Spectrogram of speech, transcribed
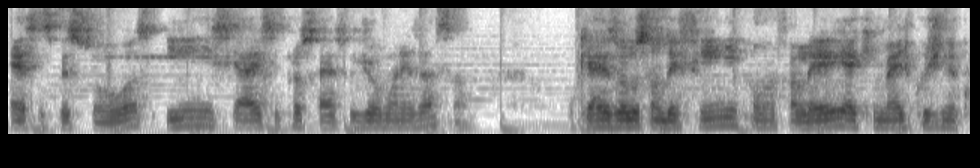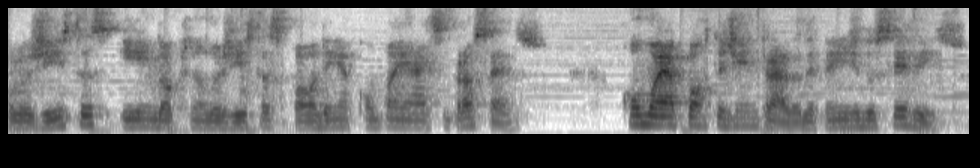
essas pessoas e iniciar esse processo de hormonização. O que a resolução define, como eu falei, é que médicos ginecologistas e endocrinologistas podem acompanhar esse processo. Como é a porta de entrada? Depende do serviço.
